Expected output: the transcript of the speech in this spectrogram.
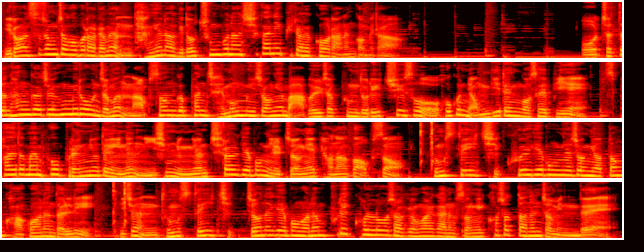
이러한 수정 작업을 하려면 당연하게도 충분한 시간이 필요할 거라는 겁니다. 어쨌든 한 가지 흥미로운 점은 앞서 언급한 제목 미정의 마블 작품들이 취소 혹은 연기된 것에 비해 스파이더맨 4 브랜뉴 데이는 26년 7월 개봉 일정에 변화가 없어 둠스데이 직후에 개봉 예정이었던 과거와는 달리 이젠 둠스데이 직전에 개봉하는 프리퀄로 작용할 가능성이 커졌다는 점인데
